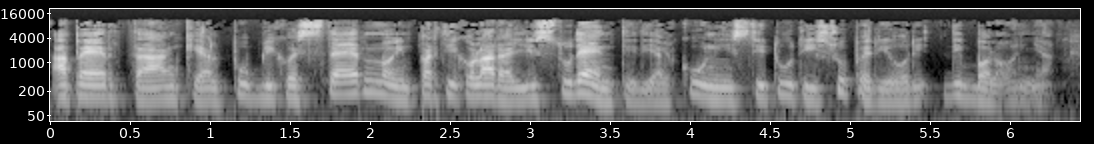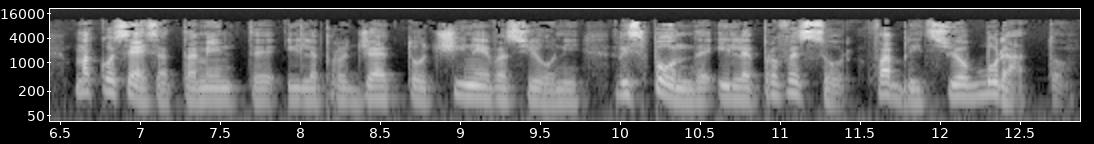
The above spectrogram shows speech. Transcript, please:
aperta anche al pubblico esterno, in particolare agli studenti di alcuni istituti superiori di Bologna. Ma cos'è esattamente il progetto Cineevasioni? Risponde il professor Fabrizio Buratto.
